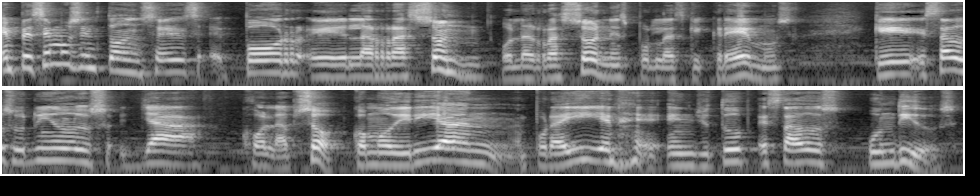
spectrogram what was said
Empecemos entonces eh, por eh, la razón o las razones por las que creemos que Estados Unidos ya colapsó. Como dirían por ahí en, en YouTube, Estados hundidos.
